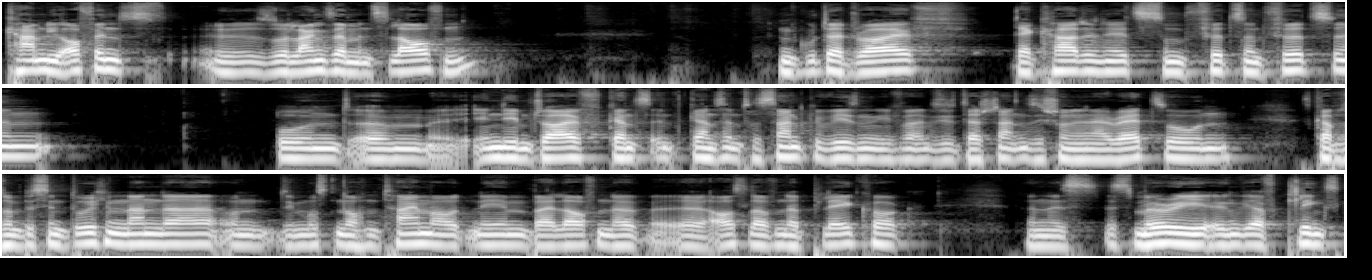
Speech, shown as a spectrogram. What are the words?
kam die Offense äh, so langsam ins Laufen. Ein guter Drive der Cardinals zum 14-14 und ähm, in dem Drive ganz, ganz interessant gewesen, ich weiß, da standen sie schon in der Red Zone. Es gab so ein bisschen Durcheinander und sie mussten noch einen Timeout nehmen bei laufender, äh, auslaufender Playcock. Dann ist, ist Murray irgendwie auf Kings,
